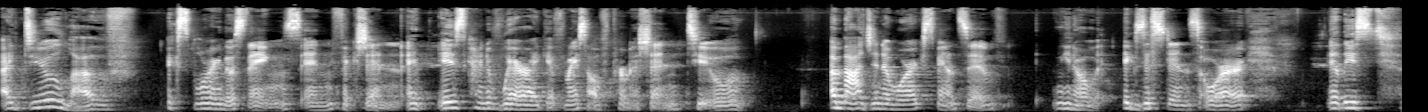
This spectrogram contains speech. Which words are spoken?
I do love exploring those things in fiction. It is kind of where I give myself permission to imagine a more expansive, you know, existence or at least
